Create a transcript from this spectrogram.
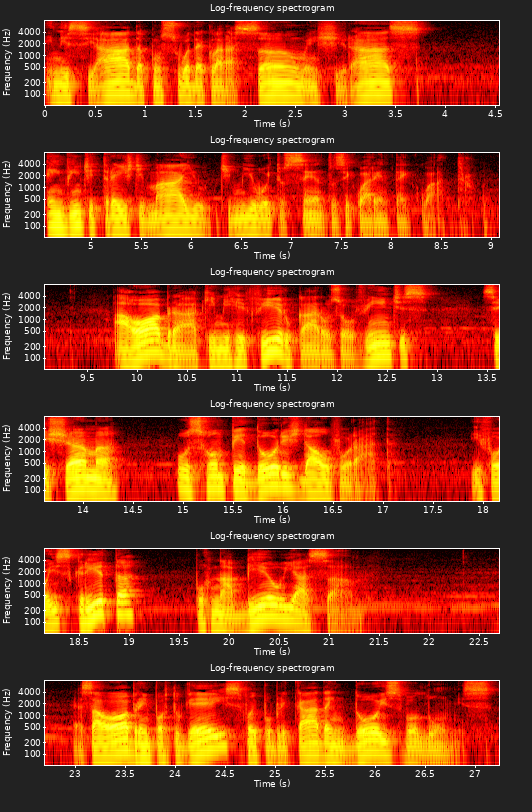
iniciada com sua declaração em Shiraz em 23 de maio de 1844. A obra a que me refiro, caros ouvintes, se chama os Rompedores da Alvorada, e foi escrita por Nabil Yazam. Essa obra em português foi publicada em dois volumes.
